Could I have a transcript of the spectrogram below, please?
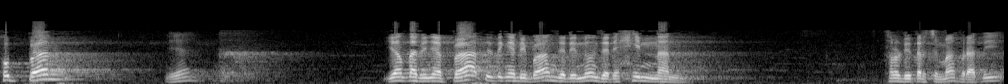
Hubban ya. Yang tadinya ba titiknya di bawah menjadi nun jadi hinnan. Kalau diterjemah berarti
